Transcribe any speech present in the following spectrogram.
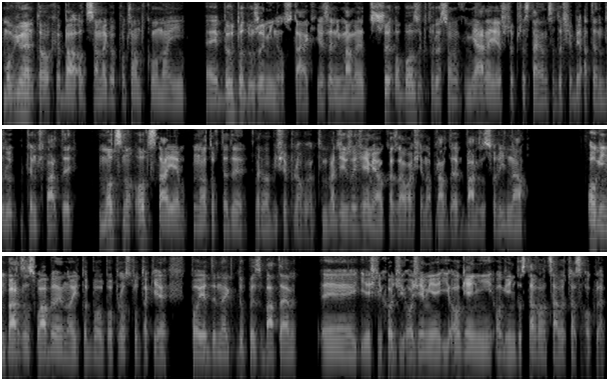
Mówiłem to chyba od samego początku, no i e, był to duży minus, tak? Jeżeli mamy trzy obozy, które są w miarę jeszcze przystające do siebie, a ten, ten czwarty mocno odstaje, no to wtedy robi się problem. Tym bardziej, że ziemia okazała się naprawdę bardzo solidna. Ogień bardzo słaby, no i to było po prostu takie pojedynek dupy z batem. y, jeśli chodzi o ziemię i ogień, i ogień dostawał cały czas oklep.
